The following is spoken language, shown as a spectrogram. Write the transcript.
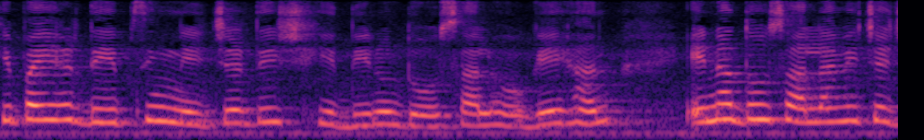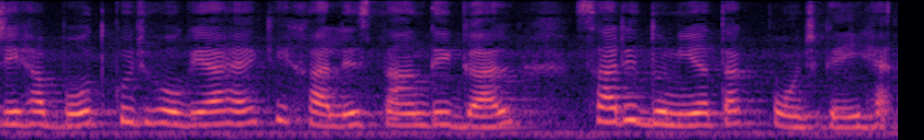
ਕਿ ਭਾਈ ਹਰਦੀਪ ਸਿੰਘ ਨਿੱਜਰ ਦੀ ਸ਼ਹੀਦੀ ਨੂੰ 2 ਸਾਲ ਹੋ ਗਏ ਹਨ। ਇਹਨਾਂ 2 ਸਾਲਾਂ ਵਿੱਚ ਅਜਿਹਾ ਬਹੁਤ ਕੁਝ ਹੋ ਗਿਆ ਹੈ ਕਿ ਖਾਲਿਸਤਾਨ ਦੀ ਗੱਲ ਸਾਰੀ ਦੁਨੀਆ ਤੱਕ ਪਹੁੰਚ ਗਈ ਹੈ।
